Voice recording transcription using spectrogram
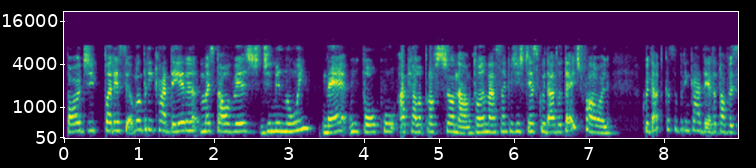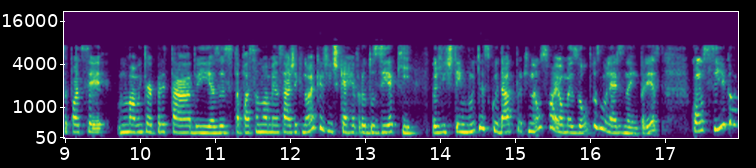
pode parecer uma brincadeira, mas talvez diminui, né, um pouco aquela profissional. Então, é maçã que a gente tem esse cuidado até de falar, olha, cuidado com essa brincadeira, talvez você pode ser mal interpretado e às vezes está passando uma mensagem que não é que a gente quer reproduzir aqui. Então, a gente tem muito esse cuidado para que não só eu, mas outras mulheres na empresa consigam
